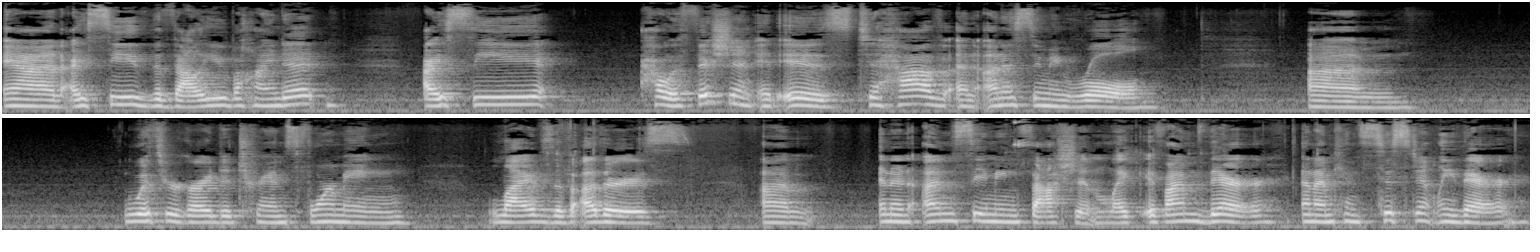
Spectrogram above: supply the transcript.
And I see the value behind it. I see how efficient it is to have an unassuming role um, with regard to transforming lives of others um, in an unseeming fashion. Like if I'm there and I'm consistently there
